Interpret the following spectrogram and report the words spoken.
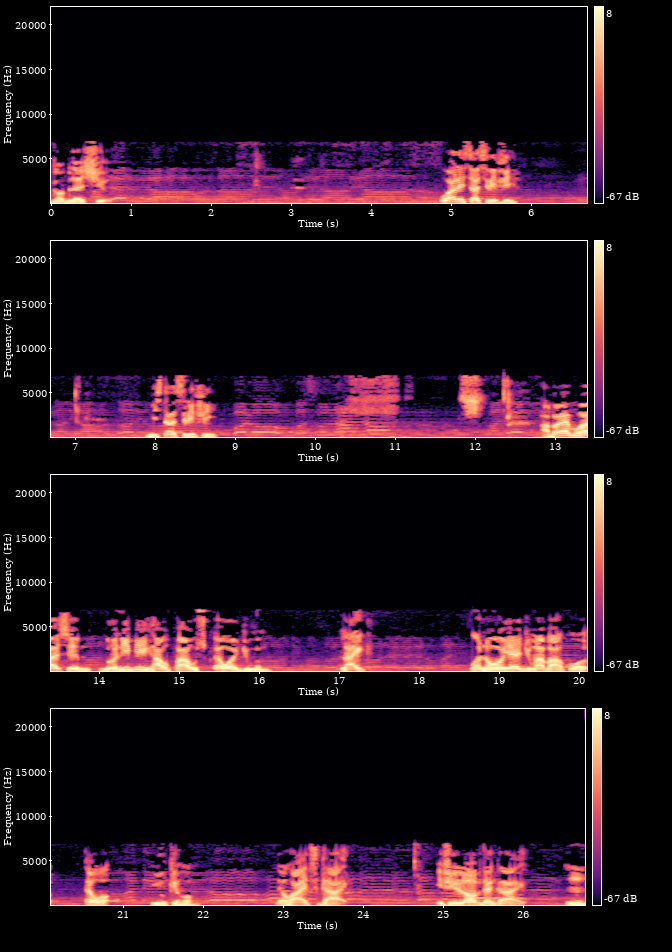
God bless you. What is asirifi mr asirifi abaayewa bi wɔ sɛ buroni bi haw paa wɔ suk- ɛwɔ adwuma mu like wɔne ɔyɛ adwuma baako wɔ ɛwɔ uk hɔ the white guy. If you love the guy hmm?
